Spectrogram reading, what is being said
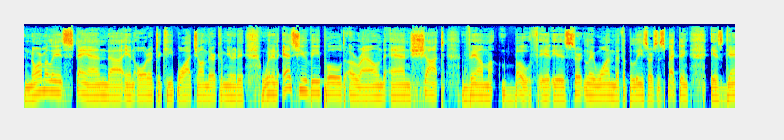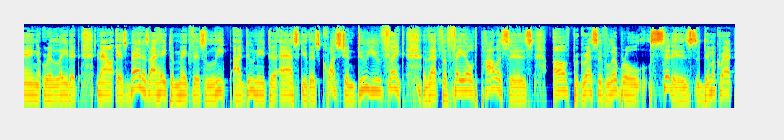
normally stand uh, in order to keep watch on their community when an SUV pulled around and shot them both. It is certainly one that the police are suspecting is gang related. Now, as bad as I hate to make this leap, I do need to ask you this question. Do you think that the failed policies of progressive liberal cities, Democrat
